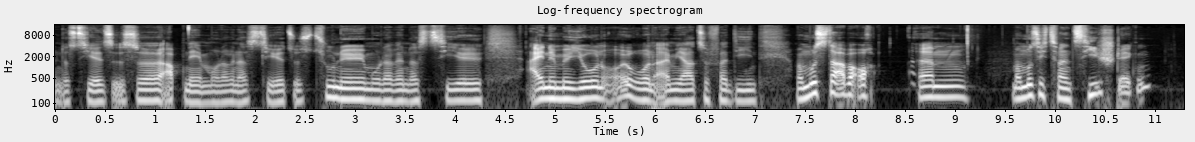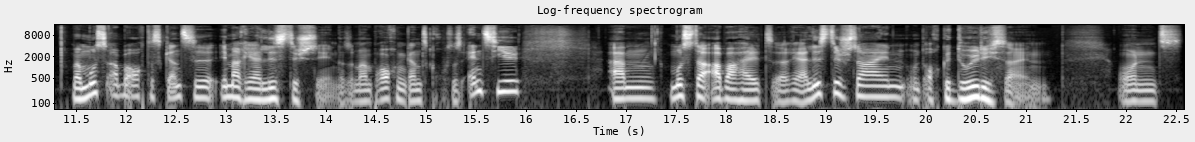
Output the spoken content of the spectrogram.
Wenn das Ziel ist, ist äh, abnehmen oder wenn das Ziel ist, ist zunehmen oder wenn das Ziel eine Million Euro in einem Jahr zu verdienen. Man muss da aber auch, ähm, man muss sich zwar ein Ziel stecken, man muss aber auch das Ganze immer realistisch sehen. Also man braucht ein ganz großes Endziel, ähm, muss da aber halt äh, realistisch sein und auch geduldig sein. Und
